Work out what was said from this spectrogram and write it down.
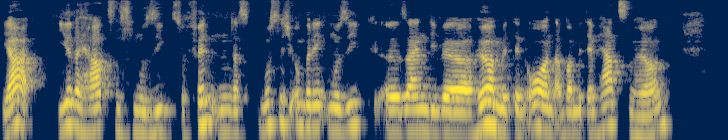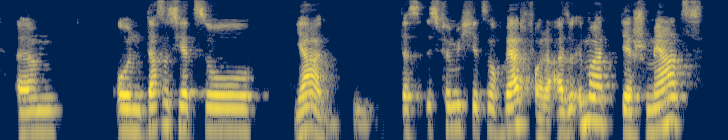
ja, ihre Herzensmusik zu finden. Das muss nicht unbedingt Musik äh, sein, die wir hören mit den Ohren, aber mit dem Herzen hören. Ähm, und das ist jetzt so, ja, das ist für mich jetzt noch wertvoller. Also immer der Schmerz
